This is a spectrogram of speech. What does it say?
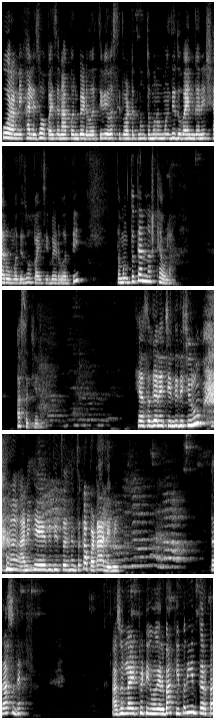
पोरांनी खाली झोपायचं ना आपण बेडवरती व्यवस्थित वाटत नव्हतं म्हणून मग दिदूबाईन गणेश ह्या रूममध्ये झोपायचे बेडवरती. तर मग तो त्यांनाच ठेवला. असं केलं. हे असं गणेशची दिदीची रूम आणि हे दिदीचं ह्यांचं कपाट आले मी. तर असू द्या. अजून लाइट फिटिंग वगैरे बाकी पण येईन करता.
